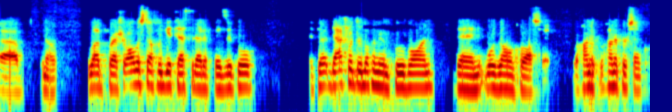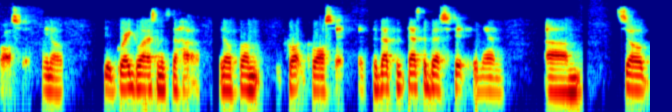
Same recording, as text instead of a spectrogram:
uh, you know, blood pressure, all the stuff we get tested at a physical. If that's what they're looking to improve on, then we're going CrossFit. We're 100 percent CrossFit. You know, Greg Glassman's the hub. you know from CrossFit. That's that's the best fit for them. Um, so,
